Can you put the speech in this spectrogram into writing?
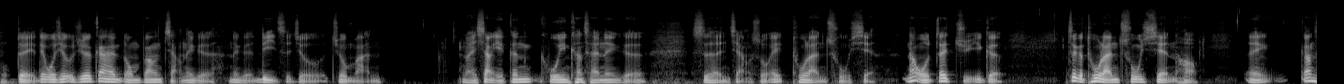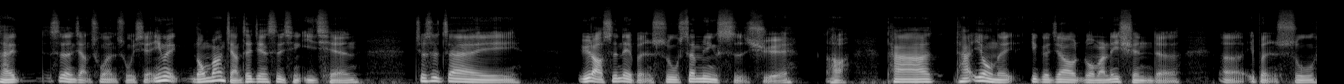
嗯，对对，我觉得我觉得刚才龙邦讲那个那个例子就就蛮蛮像，也跟呼应刚才那个诗恒讲说，哎，突然出现。那我再举一个，这个突然出现哈，哎，刚才诗恒讲突然出现，因为龙邦讲这件事情以前就是在于老师那本书《生命史学》哈，他他用了一个叫 Romanishin 的。呃，一本书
